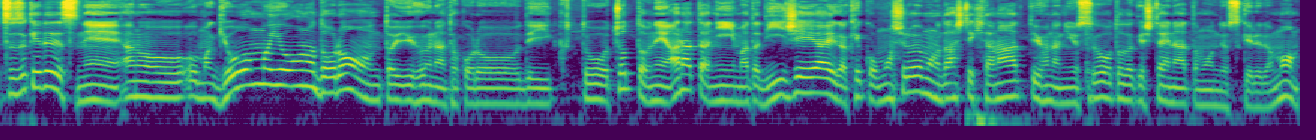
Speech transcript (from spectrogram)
続けてですね、あの、まあ、業務用のドローンというふうなところでいくと、ちょっとね、新たにまた DJI が結構面白いものを出してきたなっていうふうなニュースをお届けしたいなと思うんですけれども、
